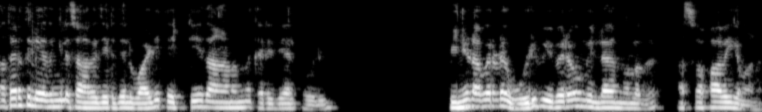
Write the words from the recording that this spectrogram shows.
അത്തരത്തിൽ ഏതെങ്കിലും സാഹചര്യത്തിൽ വഴി തെറ്റിയതാണെന്ന് കരുതിയാൽ പോലും പിന്നീട് അവരുടെ ഒരു വിവരവുമില്ല എന്നുള്ളത് അസ്വാഭാവികമാണ്.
